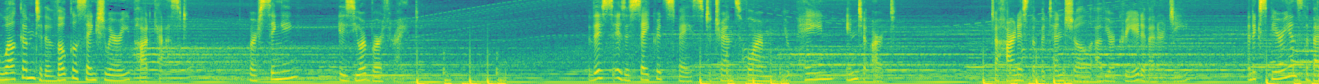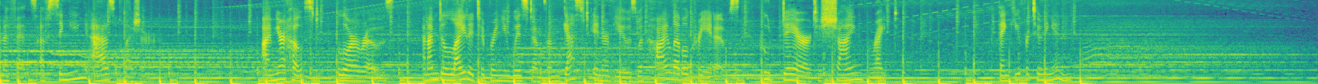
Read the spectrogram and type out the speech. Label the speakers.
Speaker 1: Welcome to the Vocal Sanctuary podcast, where singing is your birthright. This is a sacred space to transform your pain into art, to harness the potential of your creative energy, and experience the benefits of singing as pleasure. I'm your host, Laura Rose and I'm delighted to bring you wisdom from guest interviews with high level creatives who dare to shine bright. Thank you for tuning in.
